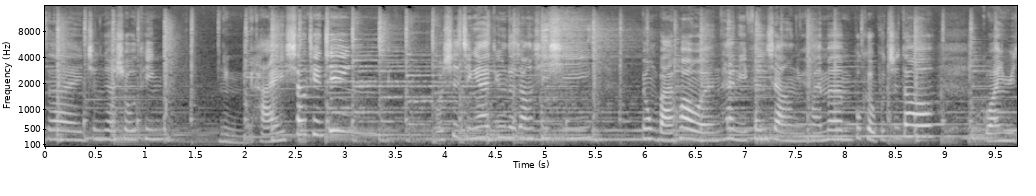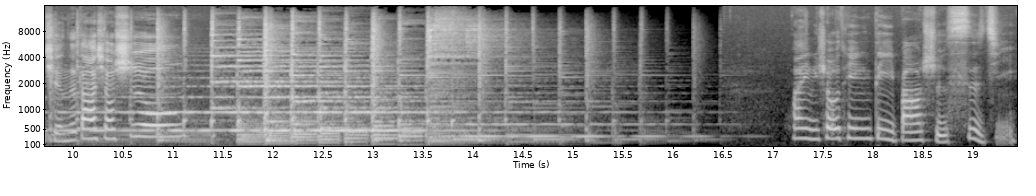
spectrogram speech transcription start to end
在正在收听《女孩向前进》，我是紧爱听的张茜茜，用白话文和你分享女孩们不可不知道关于钱的大小事哦。欢迎收听第八十四集：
